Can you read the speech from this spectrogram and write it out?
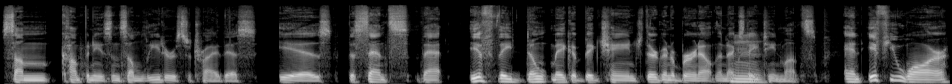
some companies and some leaders to try this is the sense that if they don't make a big change, they're going to burn out in the next hmm. 18 months. And if you are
